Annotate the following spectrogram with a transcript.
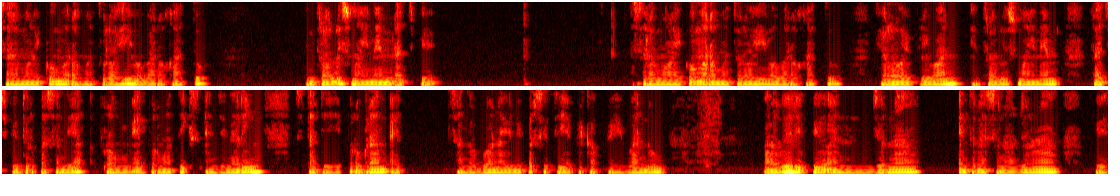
Assalamualaikum warahmatullahi wabarakatuh. Introduce my name Rajbi. Assalamualaikum warahmatullahi wabarakatuh. Hello everyone. Introduce my name Rajbi Durpasandia from Informatics Engineering Study Program at Sanggabuana University PKP Bandung. I will review an journal, international journal with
